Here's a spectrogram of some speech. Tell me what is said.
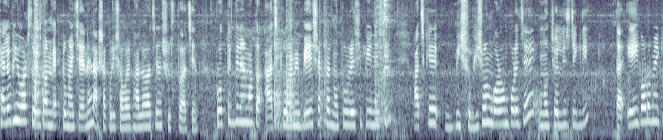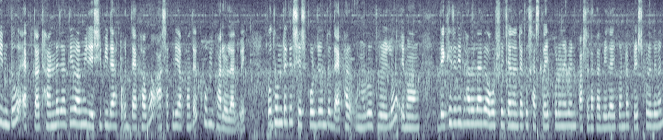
Hello viewers welcome back to my channel আশা করি সবাই ভালো আছেন, সুস্থ আছেন। প্রত্যেক দিনের মতো আজকেও আমি বেশ একটা নতুন রেসিপি এনেছি। আজকে ভীষণ গরম পড়েছে, উনচল্লিশ ডিগ্রি। তা এই গরমে কিন্তু একটা ঠান্ডা জাতীয় আমি রেসিপি দেখাবো। আশা করি আপনাদের খুবই ভালো লাগবে। প্রথম থেকে শেষ পর্যন্ত দেখার অনুরোধ রইল এবং দেখে যদি ভালো লাগে অবশ্যই চ্যানেলটাকে সাবস্ক্রাইব করে নেবেন, পাশে থাকা বেল আইকনটা প্রেস করে দেবেন।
